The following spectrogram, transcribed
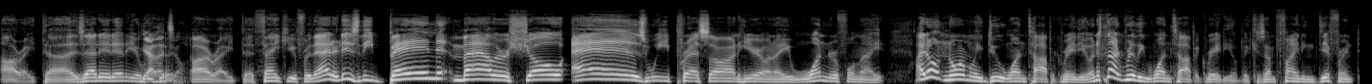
All right, uh, is that it, Eddie? Yeah, that's good? All right, uh, thank you for that. It is the Ben Maller Show as we press on here on a wonderful night. I don't normally do one topic radio, and it's not really one topic radio because I'm finding different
